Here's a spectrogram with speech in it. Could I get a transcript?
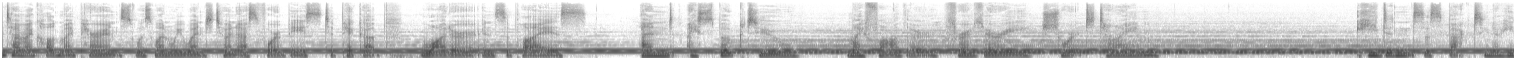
One time I called my parents was when we went to an SFOR base to pick up water and supplies. And I spoke to my father for a very short time. He didn't suspect, you know, he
